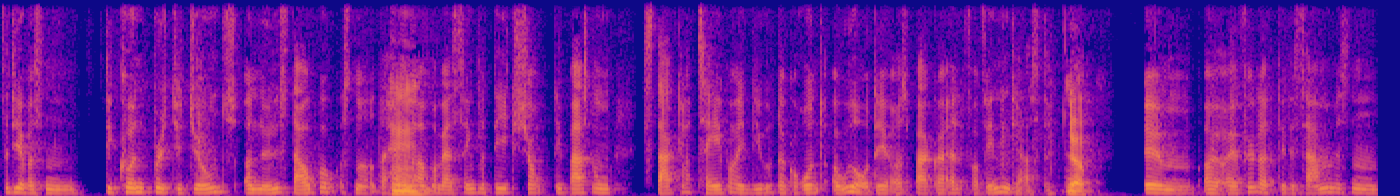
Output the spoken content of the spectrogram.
Fordi jeg var sådan, det er kun Bridget Jones og Nynnes dagbog og sådan noget, der handler mm. om at være single. Det er ikke sjovt. Det er bare sådan nogle stakler taber i livet, der går rundt, og udover det også bare gør alt for at finde en kæreste. Ja. Øhm, og, og jeg føler, at det er det samme med sådan,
